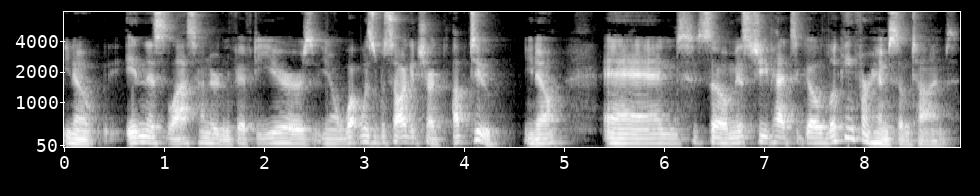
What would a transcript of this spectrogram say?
you know, in this last 150 years, you know, what was Wasagachuk up to, you know? And so Miss Chief had to go looking for him sometimes.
